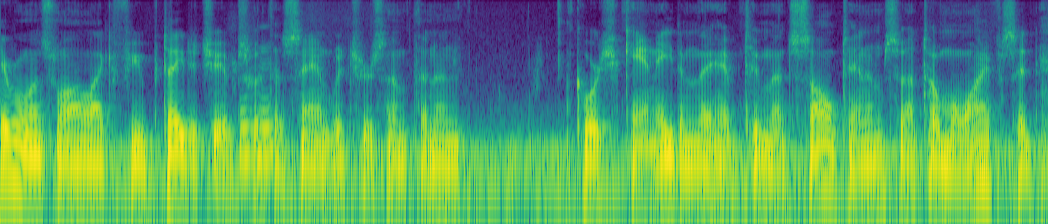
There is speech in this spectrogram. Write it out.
every once in a while, I like a few potato chips mm-hmm. with a sandwich or something, and of course you can't eat them; they have too much salt in them. So I told my wife, I said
